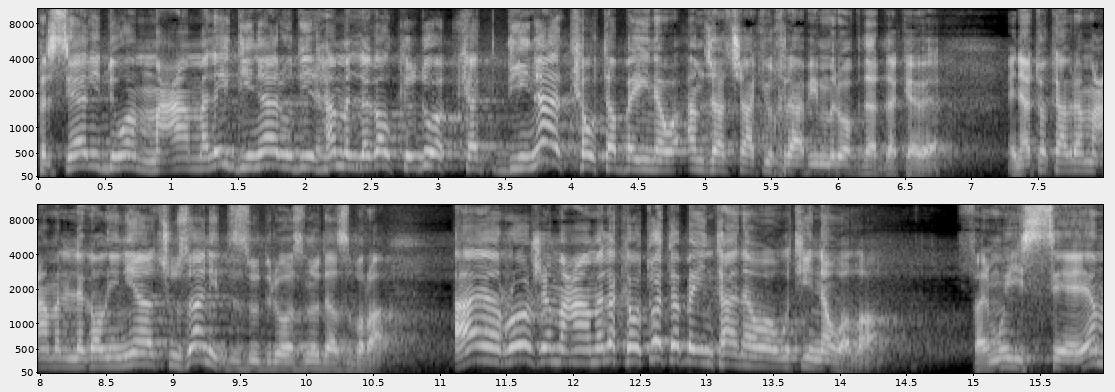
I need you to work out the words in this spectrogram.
پرسیاری دووەم معاملەی دینار و دیرهەمن لەگەڵ کردووە کە دینار کەوتە بینەوە ئەمجا چاکی و خراپی مرۆڤ دەردەکەوێ ئەینا تۆ کابرا معاملە لەگەڵی نییە چوزانی دز و درۆزن و دەستبڕە ئایا ڕۆژێ معاملە کەوتوەتە بەینتانەوە وتی نەوەڵا فەرمووی سێیەم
